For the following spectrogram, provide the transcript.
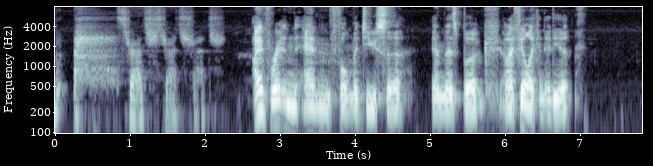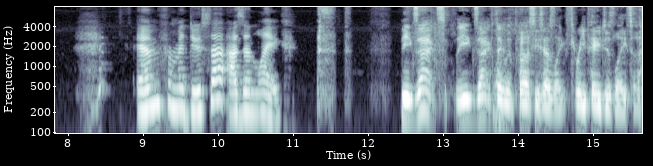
stretch, stretch, stretch. I've written M for Medusa in this book, and I feel like an idiot. M for Medusa, as in like The exact the exact thing that Percy says like three pages later.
